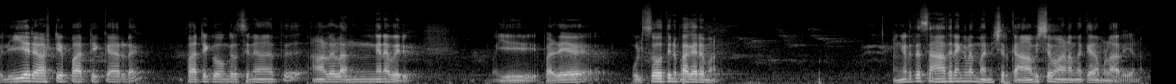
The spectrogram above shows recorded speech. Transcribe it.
വലിയ രാഷ്ട്രീയ പാർട്ടിക്കാരുടെ പാർട്ടി കോൺഗ്രസ്സിനകത്ത് ആളുകൾ അങ്ങനെ വരും. ഈ പഴയ ഉത്സവത്തിന് പകരമാണ്. അങ്ങനത്തെ സാധനങ്ങൾ മനുഷ്യർക്ക് ആവശ്യമാണെന്നൊക്കെ നമ്മൾ അറിയണം.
